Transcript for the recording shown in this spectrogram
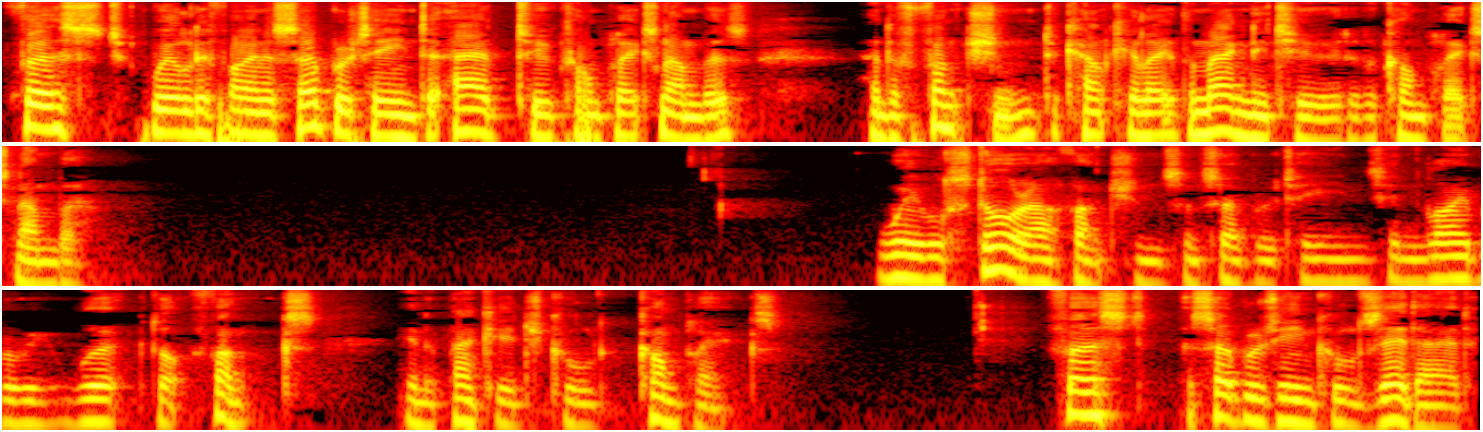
First, we'll define a subroutine to add two complex numbers, and a function to calculate the magnitude of a complex number. We will store our functions and subroutines in library work.funcs in a package called complex. First, a subroutine called zadd,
